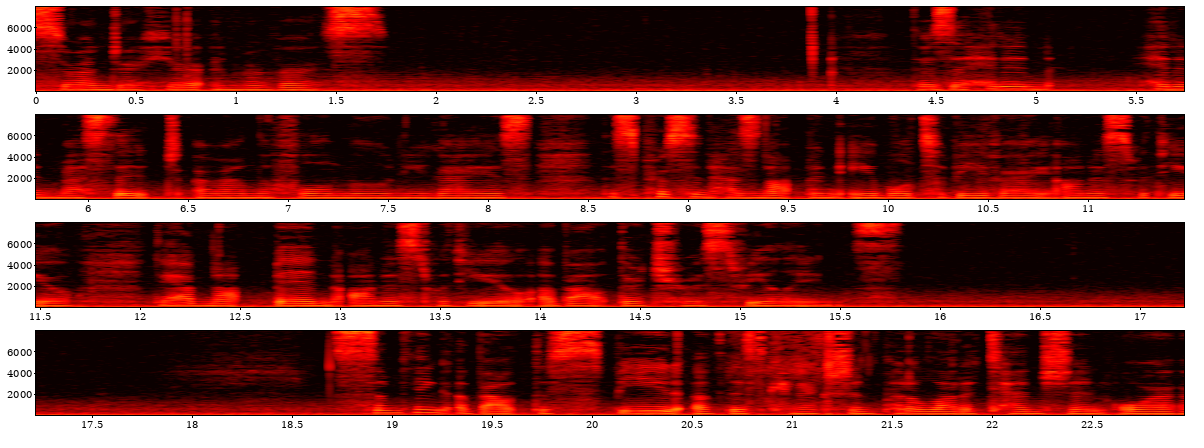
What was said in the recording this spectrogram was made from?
surrender here in reverse. There's a hidden hidden message around the full moon, you guys. This person has not been able to be very honest with you. They have not been honest with you about their truest feelings something about the speed of this connection put a lot of tension or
